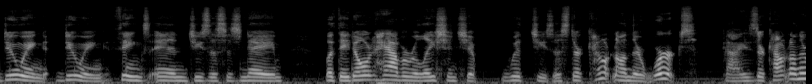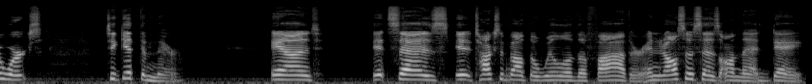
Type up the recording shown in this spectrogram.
doing, doing things in Jesus' name, but they don't have a relationship with Jesus. They're counting on their works, guys. They're counting on their works to get them there. And it says, it talks about the will of the Father. And it also says on that day.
